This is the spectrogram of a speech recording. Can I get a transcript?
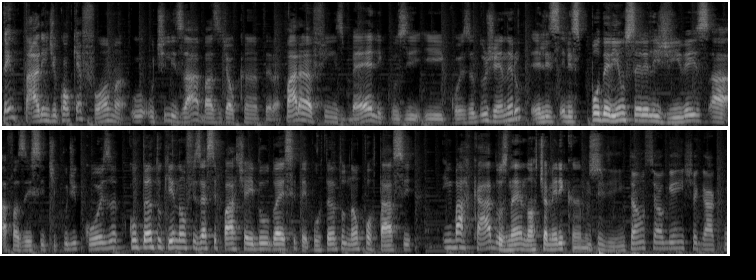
tentarem de qualquer forma utilizar a base de Alcântara para fins bélicos e, e coisa do gênero, eles, eles poderiam ser elegíveis a, a, fazer esse tipo de coisa, contanto que não fizesse parte aí do, do AST, portanto não portasse embarcados, né, norte-americanos. Entendi. Então, se alguém chegar com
